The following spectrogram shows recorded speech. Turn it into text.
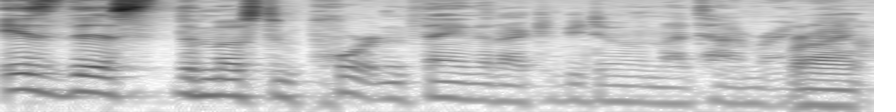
is this the most important thing that I could be doing with my time right, Right. now?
